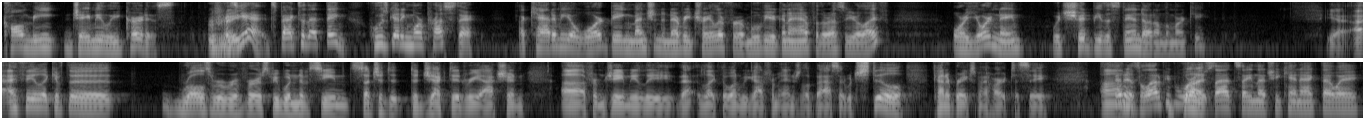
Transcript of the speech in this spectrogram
Call me Jamie Lee Curtis." Right? Yeah, it's back to that thing. Who's getting more press there? Academy Award being mentioned in every trailer for a movie you're going to have for the rest of your life, or your name, which should be the standout on the marquee. Yeah, I, I feel like if the roles were reversed, we wouldn't have seen such a de- dejected reaction uh, from Jamie Lee that like the one we got from Angela Bassett, which still kind of breaks my heart to see. Um, it is. A lot of people were but- upset saying that she can't act that way.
